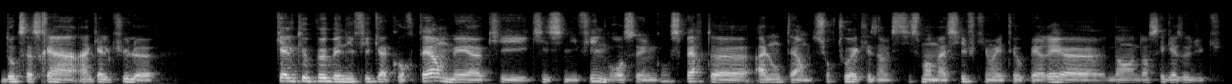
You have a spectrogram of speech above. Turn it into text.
Donc ça serait un, calcul euh, quelque peu bénéfique à court terme, mais euh, qui, qui signifie une grosse, une grosse perte à long terme, surtout avec les investissements massifs qui ont été opérés dans, dans ces gazoducs.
